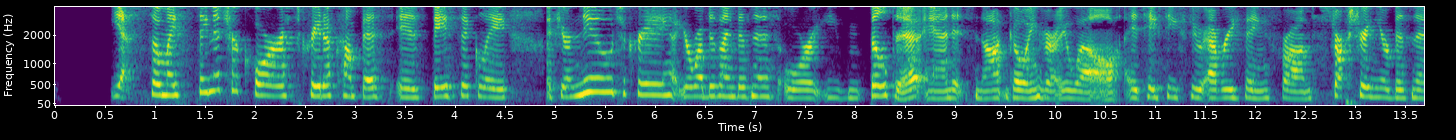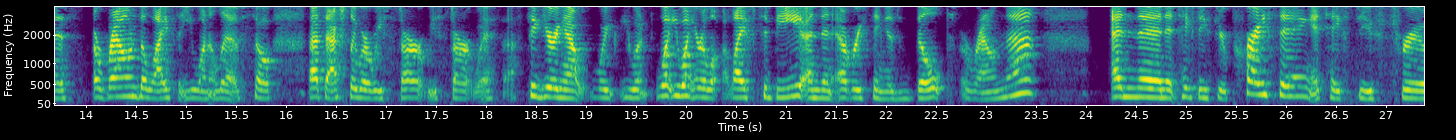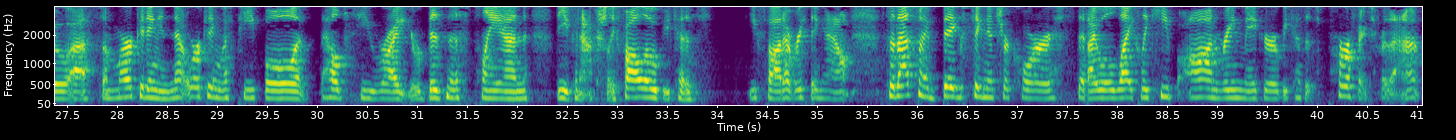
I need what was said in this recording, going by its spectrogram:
Yes. So my signature course, Creative Compass, is basically if you're new to creating your web design business or you built it and it's not going very well, it takes you through everything from structuring your business around the life that you want to live. So that's actually where we start. We start with uh, figuring out what you want, what you want your life to be, and then everything is built around that and then it takes you through pricing it takes you through uh, some marketing and networking with people it helps you write your business plan that you can actually follow because you've thought everything out. So that's my big signature course that i will likely keep on rainmaker because it's perfect for that.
